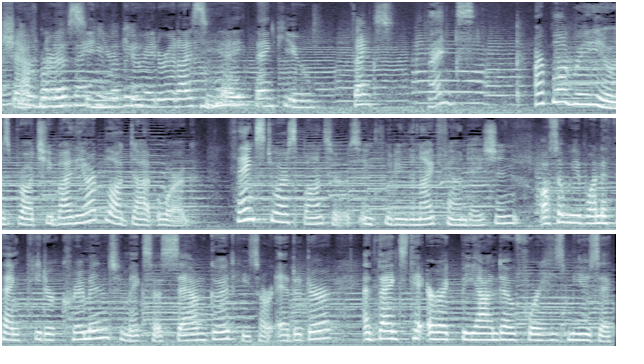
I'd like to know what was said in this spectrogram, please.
Thank Schaffner Roberta. You, Senior Libby. Curator at ICA. Mm-hmm. Thank you. Thanks. Thanks. Artblog Radio is brought to you by theartblog.org. Thanks to our sponsors, including the Knight Foundation. Also, we want to thank Peter Crimmins, who makes us sound good. He's our editor. And thanks to Eric Biondo for his music.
